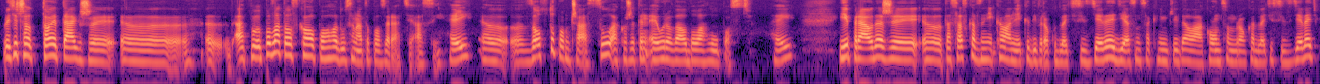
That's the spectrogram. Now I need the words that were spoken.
Viete čo, to je tak, že uh, uh, a podľa toho, pohľadu sa na to pozeráte asi, hej? Uh, s odstupom času, akože ten euroval bola hlúposť, hej? Je pravda, že tá Saska vznikala niekedy v roku 2009, ja som sa k ním pridala koncom roka 2009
